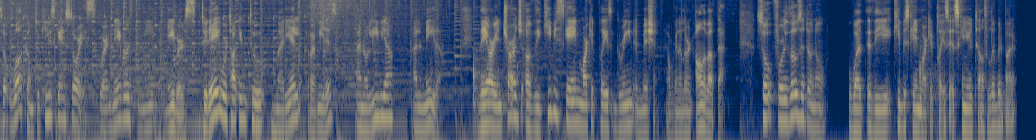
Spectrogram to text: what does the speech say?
So, welcome to Key Stories, where neighbors meet neighbors. Today, we're talking to Mariel Ramirez and Olivia Almeida. They are in charge of the Key Biscayne Marketplace Green Mission, and we're going to learn all about that. So, for those that don't know what the Key Biscayne Marketplace is, can you tell us a little bit about it?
